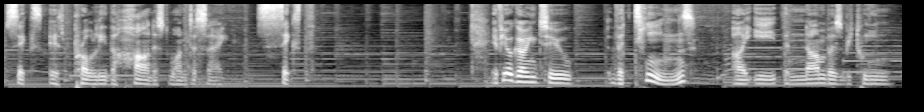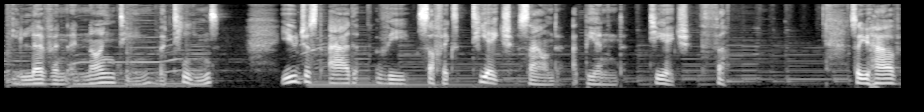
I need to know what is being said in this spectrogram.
6th is probably the hardest one to say. 6th. If you're going to the teens, i.e., the numbers between 11 and 19, the teens, you just add the suffix th sound at the end. th, th. So you have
